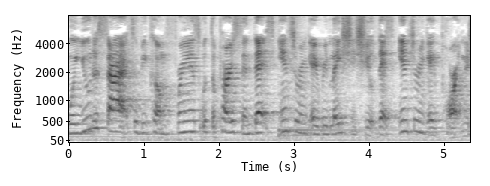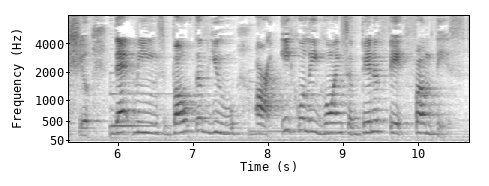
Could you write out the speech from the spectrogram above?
When you decide to become friends with the person, that's entering a relationship, that's entering a partnership. That means both of you are equally going to benefit from this.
